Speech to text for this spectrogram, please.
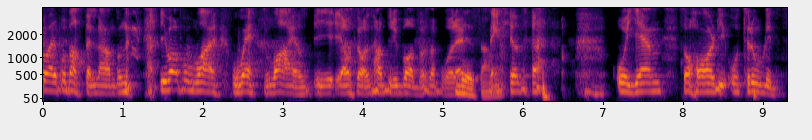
Har varit på vattenland och vi var på Wet Wild i, Australien. hade du badmössa på dig. Det är sant. Jag så här. Och igen så har du otroligt,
